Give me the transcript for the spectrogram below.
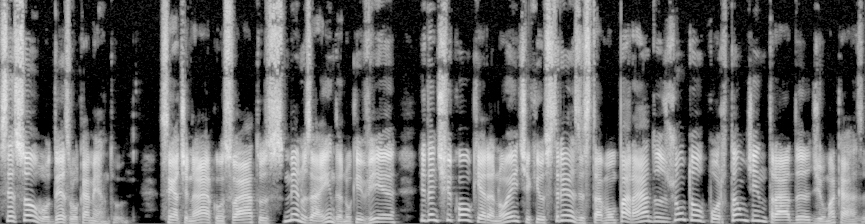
Cessou o deslocamento. Sem atinar com os fatos, menos ainda no que via, identificou que era noite que os três estavam parados junto ao portão de entrada de uma casa.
